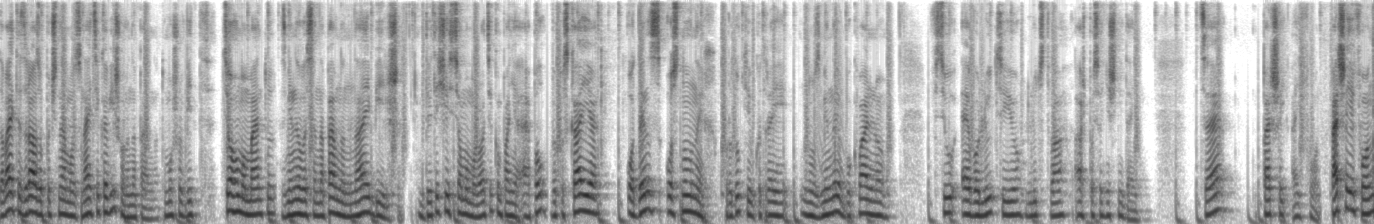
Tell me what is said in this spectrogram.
Давайте зразу почнемо з найцікавішого, напевно, тому що від цього моменту змінилося напевно найбільше. В 2007 році компанія Apple випускає один з основних продуктів, котрий ну, змінив буквально всю еволюцію людства аж по сьогоднішній день. Це перший iPhone. Перший iPhone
